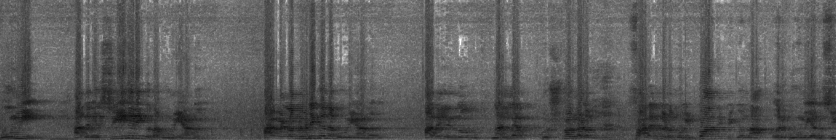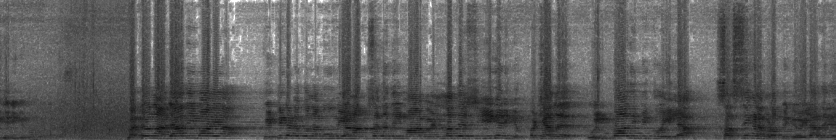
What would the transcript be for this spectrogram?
ഭൂമി അതിനെ സ്വീകരിക്കുന്ന ഭൂമിയാണ് ആ വെള്ളം കുടിക്കുന്ന ഭൂമിയാണ് അതിൽ നിന്നും നല്ല പുഷ്പങ്ങളും ഫലങ്ങളും ഉൽപ്പാദിപ്പിക്കുന്ന ഒരു ഭൂമി അത് സ്വീകരിക്കുന്നു. മറ്റൊന്ന് അജാതീയമായ കെട്ടിക്കിടക്കുന്ന ഭൂമിയാണ് അംശകത്തിൽ ആ വെള്ളത്തെ സ്വീകരിക്കും പക്ഷെ അത് ഉൽപ്പാദിപ്പിക്കുകയില്ല സസ്യങ്ങളെ മുളപ്പിക്കുകയില്ല അതിനെ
